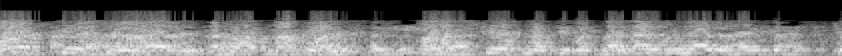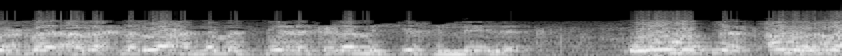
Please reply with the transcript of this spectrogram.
فرق شيخنا فرق شيخنا في مساله قلنا له هي تحمل على إحنا الواحد لما سمعنا كلام الشيخ الليلة ولو ما سمعت. أنا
